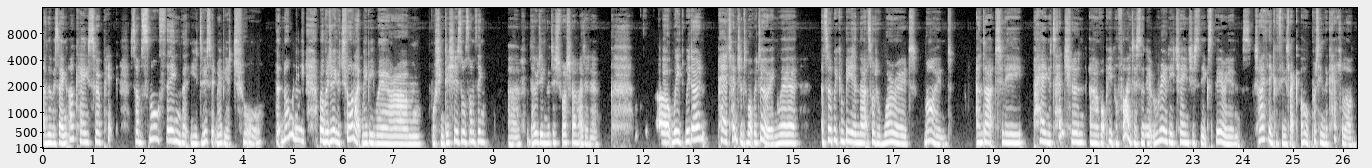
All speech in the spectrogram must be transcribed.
And then we're saying, okay, so pick some small thing that you do, so it may be a chore that normally when we're doing a chore, like maybe we're um, washing dishes or something, uh, loading the dishwasher, I don't know. Uh, we, we don't pay attention to what we're doing. We're and so we can be in that sort of worried mind and actually paying attention uh, what people find is that it really changes the experience. So i think of things like oh putting the kettle on.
